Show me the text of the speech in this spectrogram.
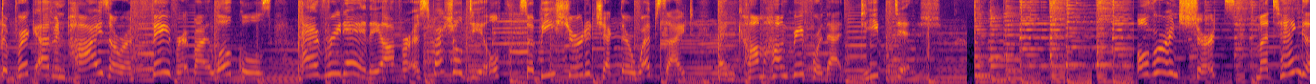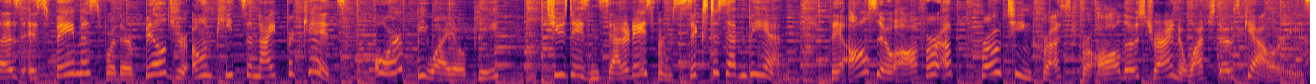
The brick oven pies are a favorite by locals. Every day they offer a special deal, so be sure to check their website and come hungry for that deep dish. Over in Schertz, Matangas is famous for their Build Your Own Pizza Night for Kids, or BYOP, Tuesdays and Saturdays from 6 to 7 p.m. They also offer a protein crust for all those trying to watch those calories.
